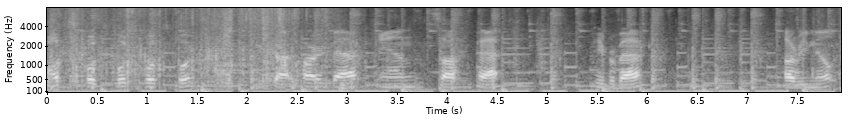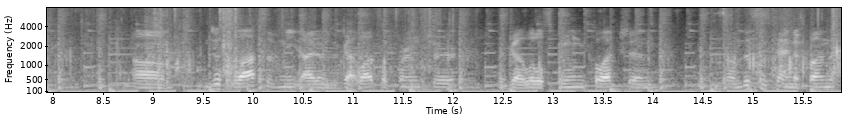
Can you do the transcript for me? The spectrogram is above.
books, books, books, books, books. We've got hardback and soft pack, paperback, Harvey Milk. Um, just lots of neat items. We've got lots of furniture. We've got a little spoon collection. Um, this is kind of fun. This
